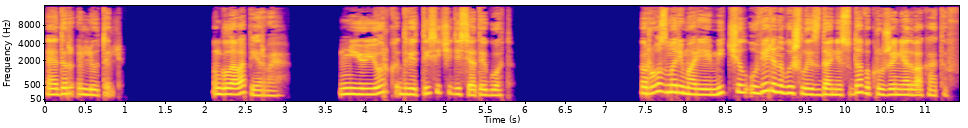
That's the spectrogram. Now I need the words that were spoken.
Эдер Лютель. Глава первая. Нью-Йорк, 2010 год. Розмари Мария Митчелл уверенно вышла из здания суда в окружении адвокатов.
